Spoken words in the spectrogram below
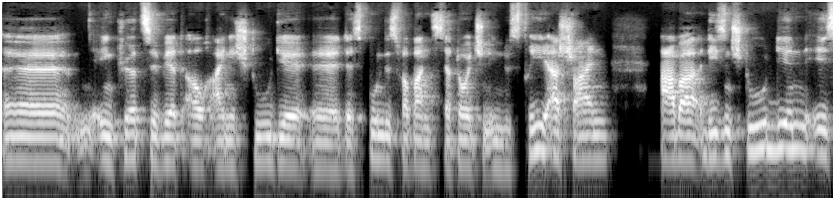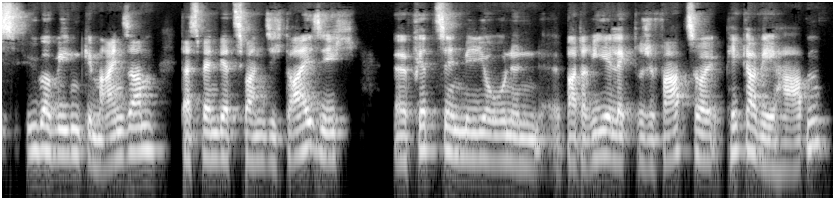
in Kürze wird auch eine Studie äh, des Bundesverbands der deutschen Industrie erscheinen. Aber diesen Studien ist überwiegend gemeinsam, dass wenn wir 2030 14 äh, Millionen batterieelektrische Fahrzeuge, Pkw haben,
